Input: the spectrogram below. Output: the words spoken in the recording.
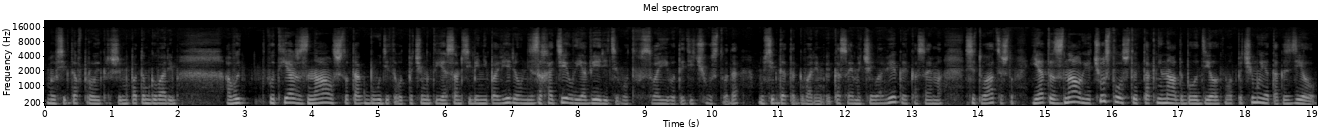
мы всегда в проигрыше. Мы потом говорим, а вы вот я же знал, что так будет, а вот почему-то я сам себе не поверил, не захотел я верить вот в свои вот эти чувства, да. Мы всегда так говорим, и касаемо человека, и касаемо ситуации, что я-то знал, я чувствовал, что это так не надо было делать, но вот почему я так сделал.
